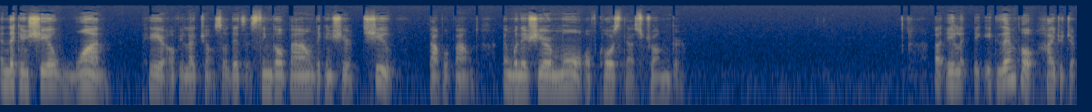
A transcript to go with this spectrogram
And they can share one pair of electrons. So that's a single bond. They can share two double bond. And when they share more, of course, they're stronger. Uh, example, hydrogen.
